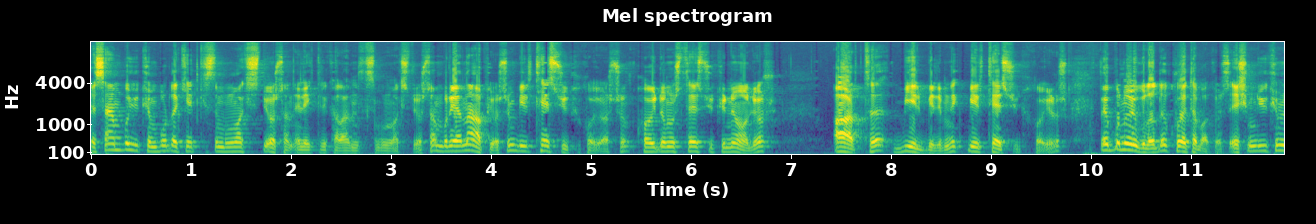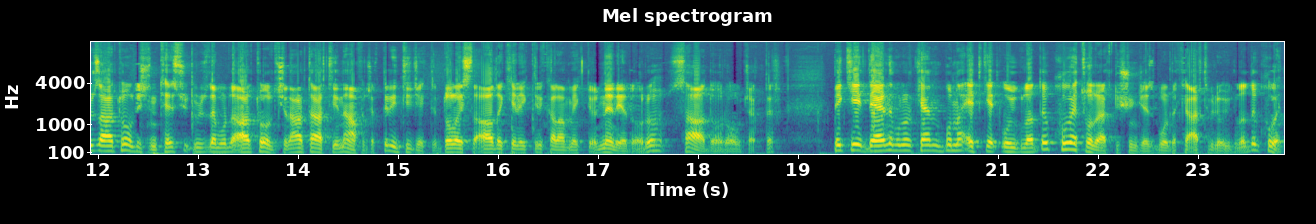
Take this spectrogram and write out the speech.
E sen bu yükün buradaki etkisini bulmak istiyorsan, elektrik alan etkisini bulmak istiyorsan buraya ne yapıyorsun? Bir test yükü koyuyorsun. Koyduğumuz test yükü ne oluyor? Artı bir birimlik bir test yükü koyuyoruz. Ve bunu uyguladığı kuvvete bakıyoruz. E şimdi yükümüz artı olduğu için test yükümüz de burada artı olduğu için artı artıyı ne yapacaktır? İtecektir. Dolayısıyla A'daki elektrik alan vektörü nereye doğru? Sağa doğru olacaktır. Peki değerini bulurken buna etki uyguladığı kuvvet olarak düşüneceğiz. Buradaki artı bir uyguladığı kuvvet.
